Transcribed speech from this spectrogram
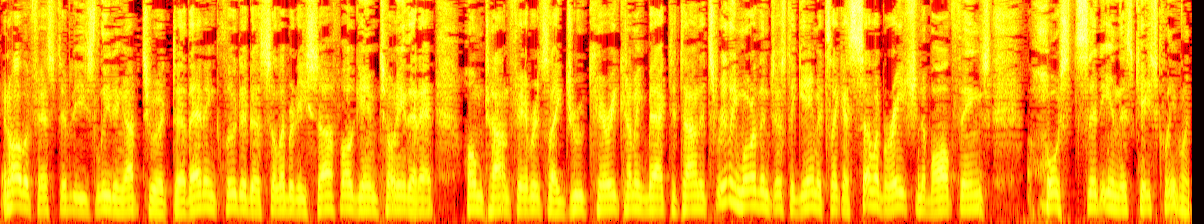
and all the festivities leading up to it. Uh, that included a celebrity softball game, Tony, that had hometown favorites like Drew Carey coming back to town. It's really more than just a game. It's like a celebration of all things host city, in this case, Cleveland.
